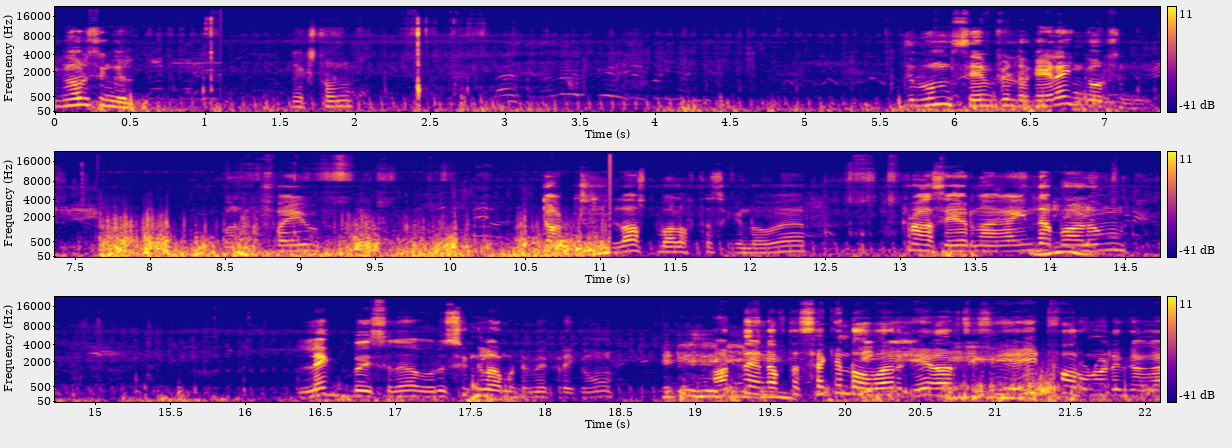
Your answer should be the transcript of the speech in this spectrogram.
இன்னொரு சிங்கிள் நெக்ஸ்ட் ஒன் இதுவும் சேம் ஃபீல்டர் கையில் இங்கே ஒரு single ball five dot last ball of the second over cross ஏறினாங்க. இந்த பாலும் லெக் பேஸில் ஒரு சிங்கிளாக மட்டுமே கிடைக்கும். At the end of the second over ARCC eight for one இருக்காங்க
